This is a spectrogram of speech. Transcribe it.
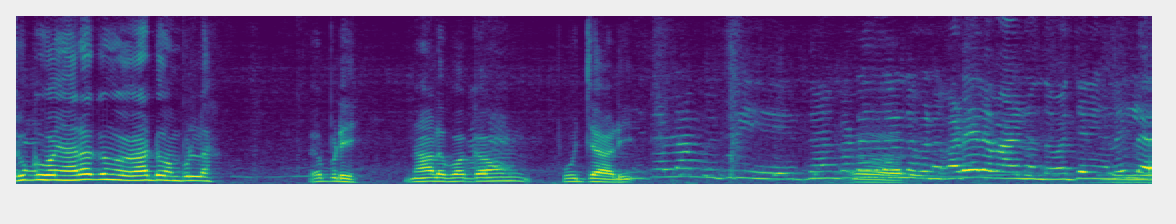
சுக்கு கொஞ்சம் இறக்குங்க காட்டுவோம் புள்ள. எப்படி? நாலு பக்கம் பூச்சாடி. இதெல்லாம் வச்சனைகள் இல்லை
